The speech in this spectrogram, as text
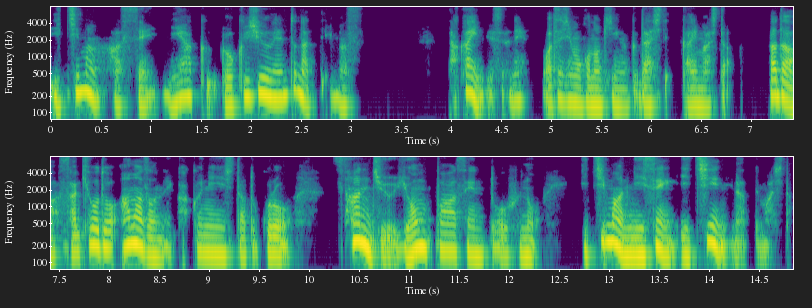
18,260円となっています。高いんですよね。私もこの金額出して買いました。ただ、先ほど Amazon で確認したところ、34%オフの12,001円になってました。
